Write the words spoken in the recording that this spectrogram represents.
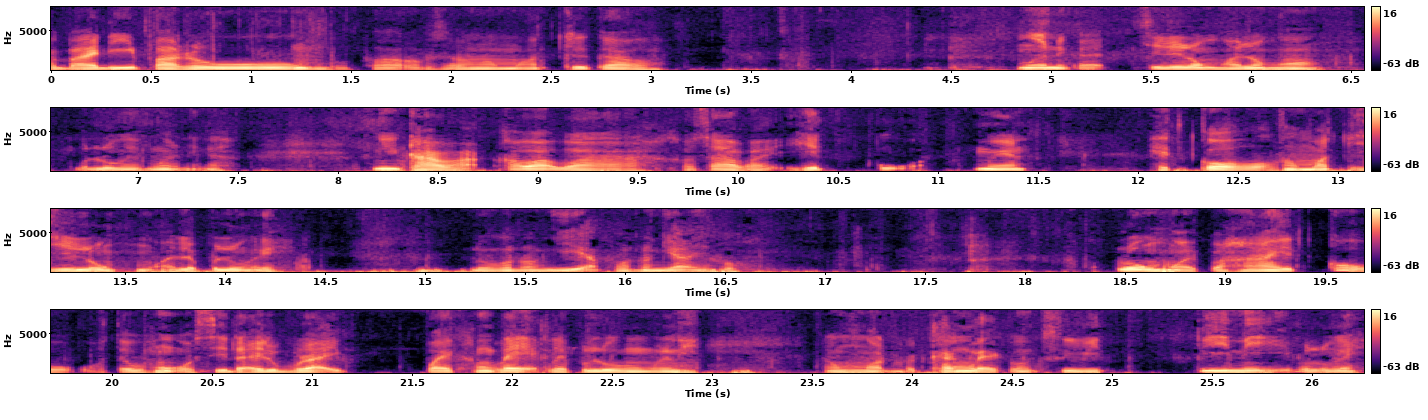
สบายดีป่าลุงบุพเพกับสองน้อมอดคือเก่าเมื่อนี่ก็สิได้ลงหอยลงหองบนลุงอีกเมื่อนี่ก็นี่ข่าวอะเขาว่าว่าเขาทราบว่าเฮ็ดปวเหมือนเฮ็ดกอน้องมอดสิลงหอยแล้วปลุงเอ้ยลุงก็ต้องเหยียบพอต้องเหยียบอยู่พอลงหอยปหาเฮ็ดกอแต่ว่าหัวสิได้รือบ่ได้ไปครั้งแรกเลยปลุงมื้อนี้น้องมอดเป็นครั้งแรกของชีวิตปีนี้ปลุงเอ้ย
